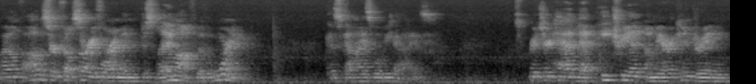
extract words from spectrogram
Well, the officer felt sorry for him and just let him off with a warning, because guys will be guys. Richard had that patriot American dream,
